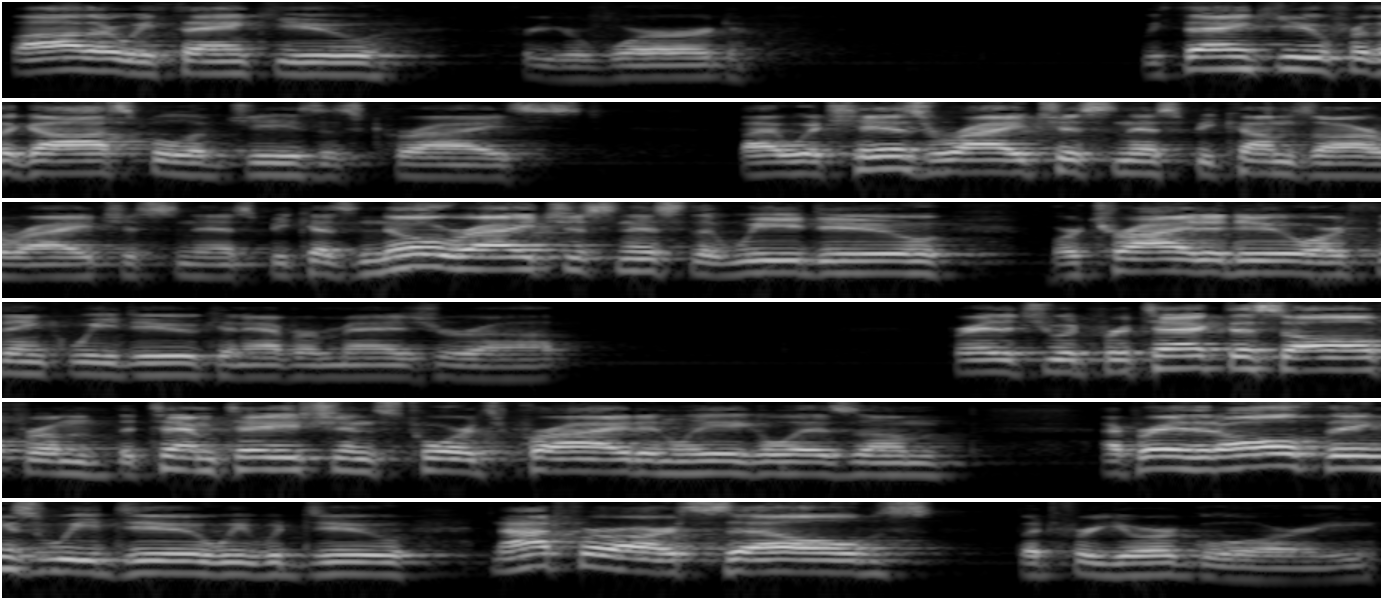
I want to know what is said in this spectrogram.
Father, we thank you for your word. We thank you for the gospel of Jesus Christ, by which his righteousness becomes our righteousness, because no righteousness that we do, or try to do or think we do can ever measure up. Pray that you would protect us all from the temptations towards pride and legalism. I pray that all things we do, we would do not for ourselves, but for your glory.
